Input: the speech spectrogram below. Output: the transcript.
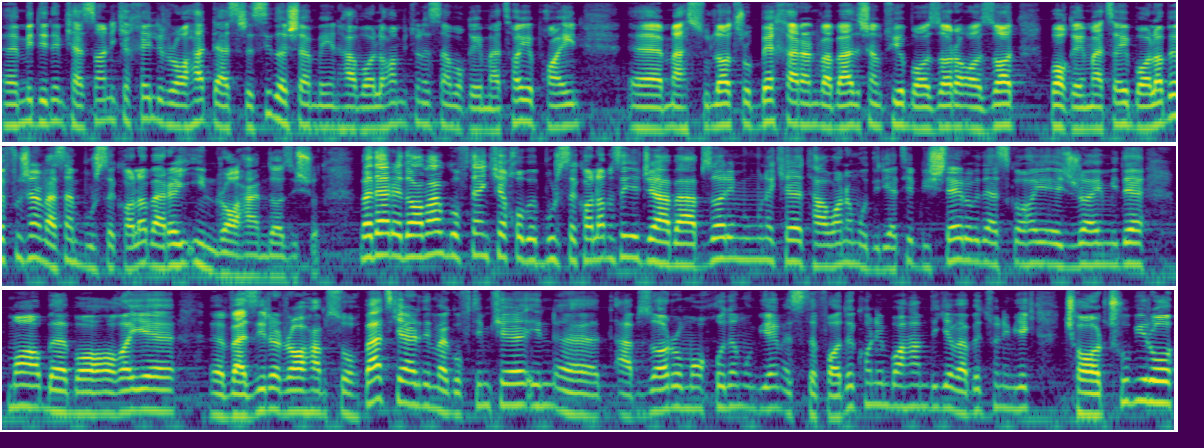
می‌دیدیم کسانی که خیلی راحت دسترسی داشتن به این حواله ها می‌تونستن با قیمت های پایین محصولات رو بخرن و بعدش هم توی بازار آزاد با قیمت های بالا بفروشن و اصلا بورس کالا برای این راه اندازی شد. و در ادامه هم گفتن که خب بورس کالا مثل یه جعبه ابزاری میمونه که توان مدیریتی بیشتری رو به دستگاه های اجرایی میده. ما با آقای وزیر راه هم صحبت کردیم و گفتیم که این ابزار رو ما خودمون بیایم استفاده کنیم با هم دیگه و بتونیم یک چارچوبی رو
